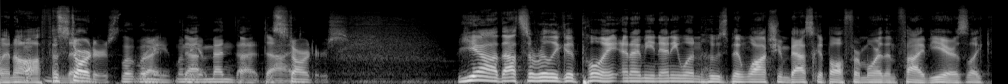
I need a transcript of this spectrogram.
went Uh, off. the and then- starters. Let, let me let That- me amend that that. the starters. Yeah, that's a really good point. And I mean, anyone who's been watching basketball for more than five years, like,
